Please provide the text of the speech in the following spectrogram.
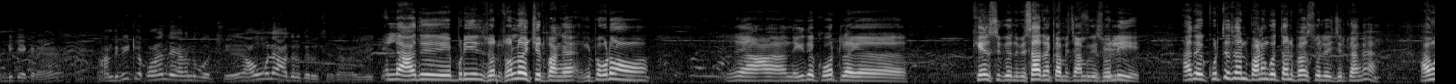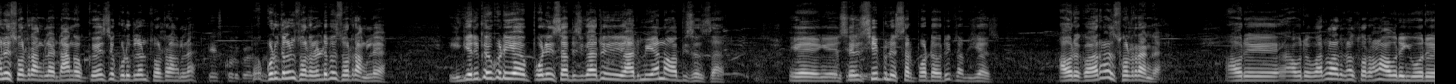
எப்படி கேட்குறேன் அந்த வீட்டில் குழந்தை இறந்து போச்சு அவங்களே ஆதரவு தெரிவிச்சிருக்காங்க இல்லை அது எப்படி சொல் சொல்ல வச்சுருப்பாங்க. இப்போ கூட அந்த இது கோர்ட்டில் கேஸுக்கு இந்த விசாரணை கமிச்சு அமைக்க சொல்லி அதை கொடுத்துதான் பணம் கொடுத்தான்னு பேச சொல்லி வச்சுருக்காங்க. அவங்களே சொல்கிறாங்களே நாங்கள் கேஸு கொடுக்கலன்னு சொல்கிறாங்களே கொடுக்கலன்னு சொல்கிறேன் ரெண்டு பேரும் சொல்கிறாங்களே இங்கே இருக்கக்கூடிய போலீஸ் ஆஃபீஸுக்காரு அருமையான ஆஃபீஸர் சார். சரி சீஃப் மினிஸ்டர் போட்டவர் நம்ம அவருக்கு வரலாறு சொல்கிறாங்க அவர் அவர் வரலாறு என்ன சொல்கிறாங்கன்னா அவர் இங்கே ஒரு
